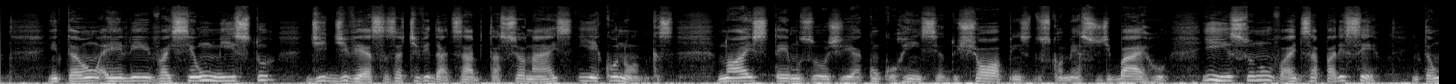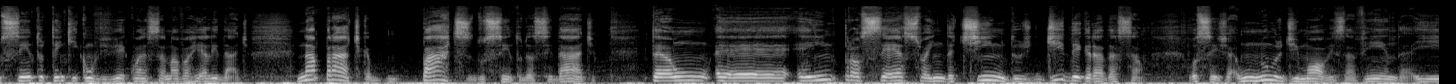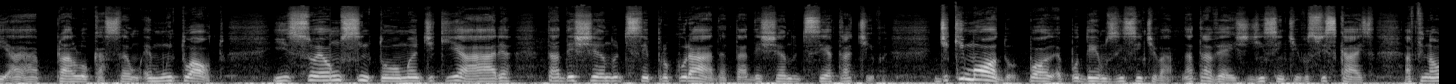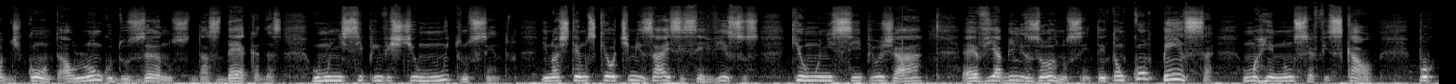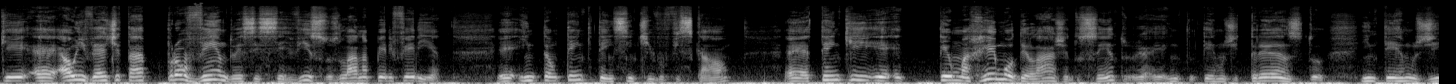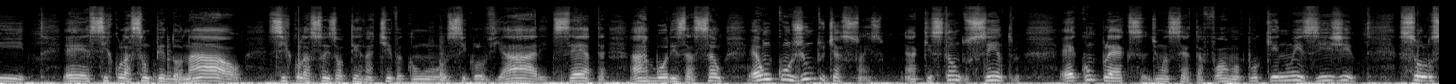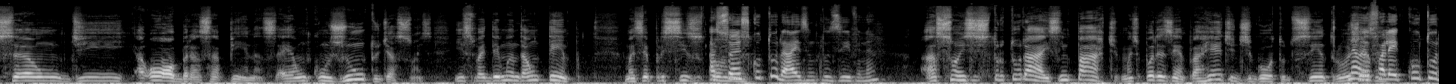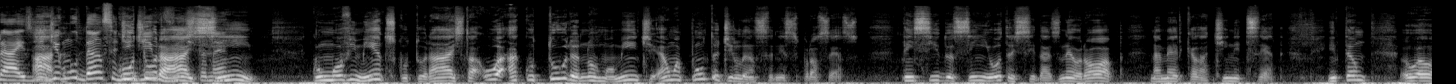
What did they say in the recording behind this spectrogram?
Então, ele vai ser um misto de diversas atividades habitacionais e econômicas. Nós temos hoje a concorrência dos shoppings, dos comércios de bairro, e isso não vai desaparecer. Então, o centro tem que conviver com essa nova realidade. Na prática, partes do centro da cidade estão é, em processo ainda tímido de degradação. Ou seja, o número de imóveis à venda e para alocação é muito alto. Isso é um sintoma de que a área está deixando de ser procurada, está deixando de ser atrativa. De que modo podemos incentivar? Através de incentivos fiscais. Afinal de contas, ao longo dos anos, das décadas, o município investiu muito no centro. E nós temos que otimizar esses serviços que o município já é, viabilizou no centro. Então, compensa uma renúncia fiscal, porque é, ao invés de estar provendo esses serviços lá na periferia. É, então, tem que ter incentivo fiscal é, tem que ter uma remodelagem do centro, é, em, termos de trânsito, em termos de é, circulação pedonal, circulações alternativas como cicloviária, etc., arborização. É um conjunto de ações. A questão do centro é complexa, de uma certa forma, porque não exige solução de obras apenas, é um conjunto de ações. Isso vai demandar um tempo, mas é preciso. Ações tornar... culturais, inclusive, né? Ações estruturais, em parte. Mas, por exemplo, a rede de esgoto do centro hoje. Não, é... eu falei culturais, de, ah, de mudança de Culturais, de vista, né? sim. Né? Com movimentos culturais. Tá? A cultura, normalmente, é uma ponta de lança nesse processo. Tem sido assim em outras cidades, na Europa, na América Latina, etc. Então,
